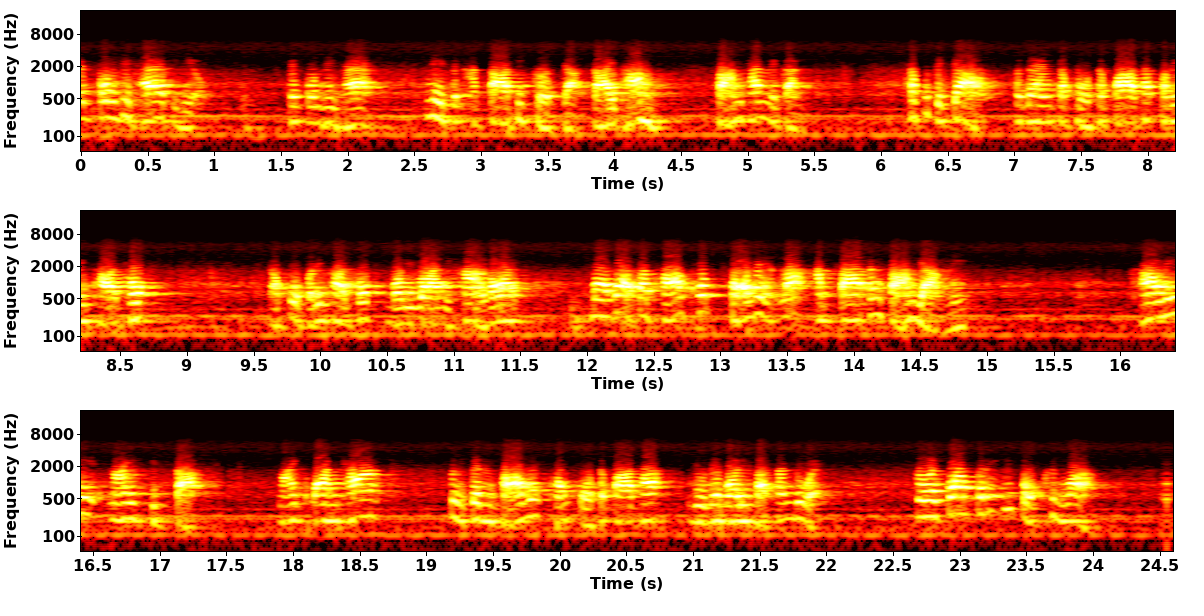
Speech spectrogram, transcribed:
เป็นตนที่แท้ทีเดียว เป็นตนที่แท้ นี่เป็นอัตตาที่เกิดจากกายธรรมสามชั้นด้วยกันพระพุทธเจ้าแสดงกับโมชปาทัปริพาชกกับพวกปริพาชกบริวารอีกห้าร้อย บอกว่าสถาคตสอนให้ละอัตตาทั้งสามอย่างนี้ คราวนี้นายจิตตะนายควานช้างซึ่งเป็นสาวกของโปตปาทะอยู่ในบริษัทนั้นด้วย เกิดความปริวิตกขึ้นว่า เอ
